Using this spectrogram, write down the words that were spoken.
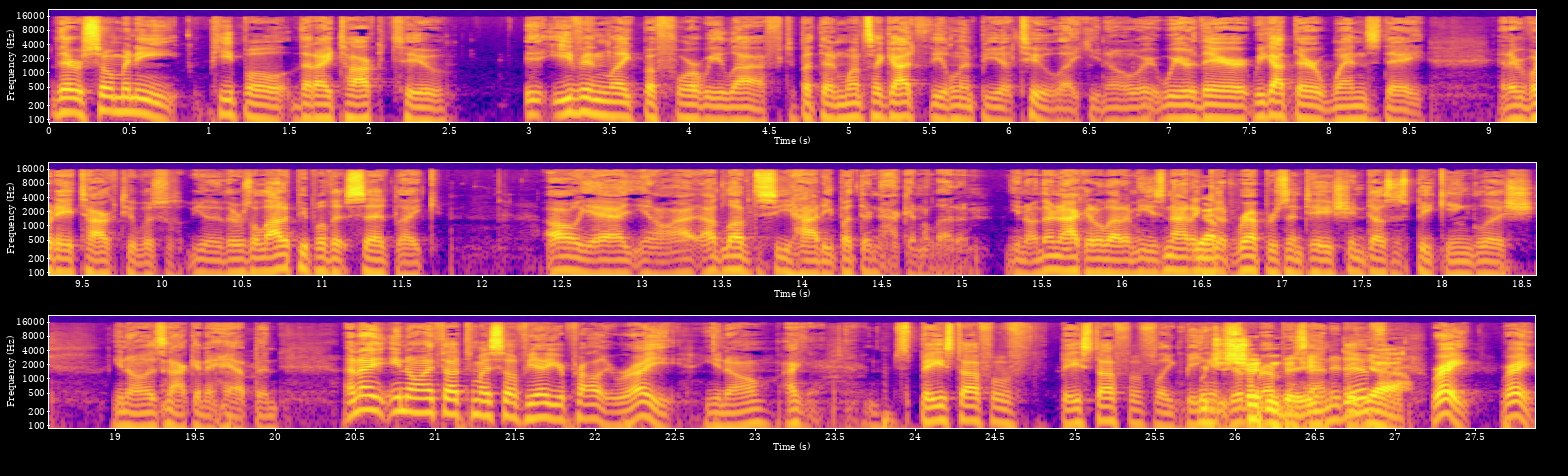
there were so many people that I talked to, even like before we left. But then once I got to the Olympia too, like you know, we, we were there. We got there Wednesday, and everybody I talked to was, you know, there was a lot of people that said like, oh yeah, you know, I, would love to see Hadi, but they're not going to let him. You know, they're not going to let him. He's not a yep. good representation. Doesn't speak English. You know, it's not going to happen. And I, you know, I thought to myself, yeah, you're probably right. You know, I, it's based off of based off of like being Which a good representative. Be, yeah. Right, right.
